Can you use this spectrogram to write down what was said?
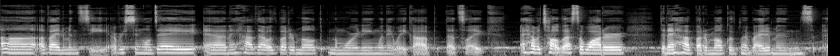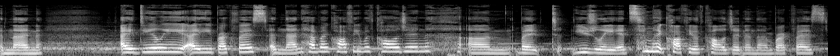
uh, a vitamin C every single day, and I have that with buttermilk in the morning when I wake up. That's like I have a tall glass of water, then I have buttermilk with my vitamins, and then ideally I eat breakfast and then have my coffee with collagen. Um, but usually it's my coffee with collagen and then breakfast.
